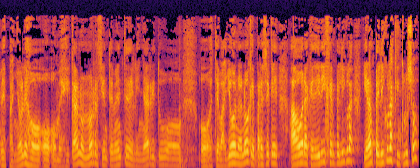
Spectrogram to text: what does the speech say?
españoles o, mexicanos, ¿no? Recientemente, de Liñárritu o, o este Bayona, ¿no? Que parece que ahora que dirigen películas, y eran películas que incluso,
